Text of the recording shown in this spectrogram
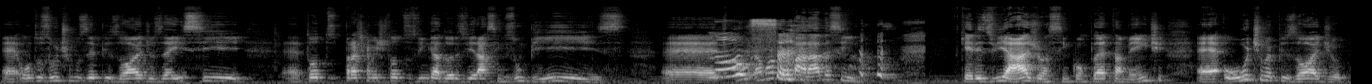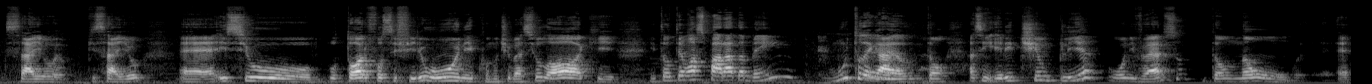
é, um dos últimos episódios aí se é, todos, praticamente todos os Vingadores virassem zumbis. É, tipo, é uma parada assim. que eles viajam assim completamente. É, o último episódio que saiu, que saiu é, e se o, o Thor fosse filho único, não tivesse o Loki. Então tem umas paradas bem muito legais. Então, assim, ele te amplia o universo, então não. É,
